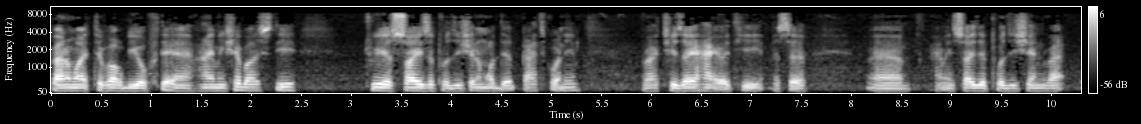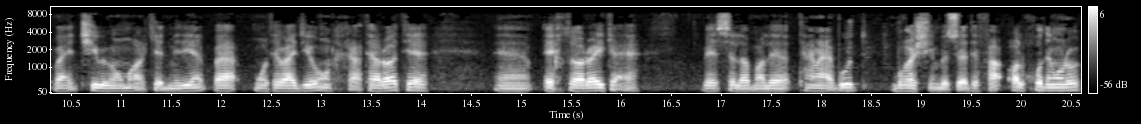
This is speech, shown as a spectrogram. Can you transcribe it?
برای ما اتفاق بیفته همیشه باستی توی سایز پوزیشن ما دقت کنیم. و چیزای حیاتی مثل همین سایز پوزیشن و, و چی به ما مارکت میده و متوجه اون خطرات اختارایی که به اصطلاح مال تمر بود باشیم به صورت فعال خودمون رو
